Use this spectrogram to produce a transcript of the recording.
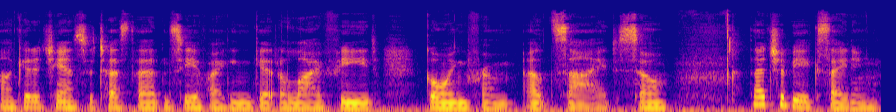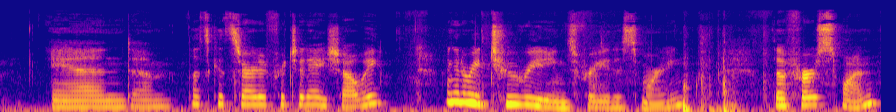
i'll get a chance to test that and see if i can get a live feed going from outside. So that should be exciting. And um, let's get started for today, shall we? I'm going to read two readings for you this morning. The first one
